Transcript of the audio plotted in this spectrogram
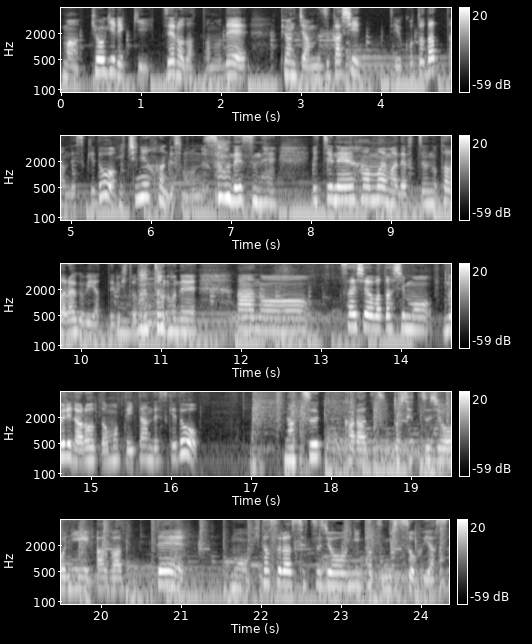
まあ、競技歴ゼロだったのでピョンチャン難しいっていうことだったんですけど1年半ですもんね。そうですね。1年半前まで普通のただラグビーやってる人だったので、うん、あのー、最初は私も無理だろうと思っていたんですけど夏からずっと雪上に上がってもうひたすら雪上に立つ日数を増やす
